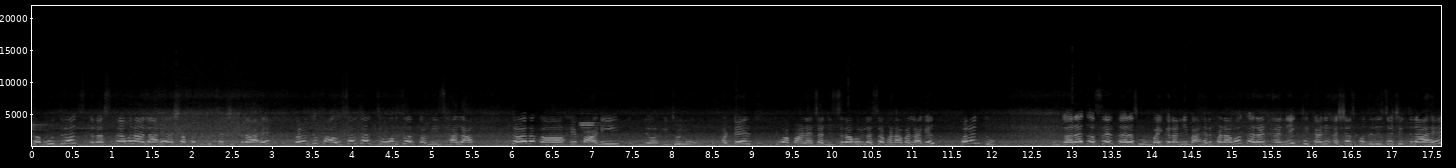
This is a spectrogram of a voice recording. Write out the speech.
समुद्रच रस्त्यावर आला आहे अशा पद्धतीचं चित्र आहे. परंतु पावसाचा जोर जर कमी झाला तर हे पाणी इथून हटेल. किंवा पाण्याचा निचरा होईल असं म्हणावं लागेल. परंतु गरज असेल तरच मुंबईकरांनी बाहेर पडावं. कारण अनेक ठिकाणी अशाच पद्धतीचं चित्र आहे.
